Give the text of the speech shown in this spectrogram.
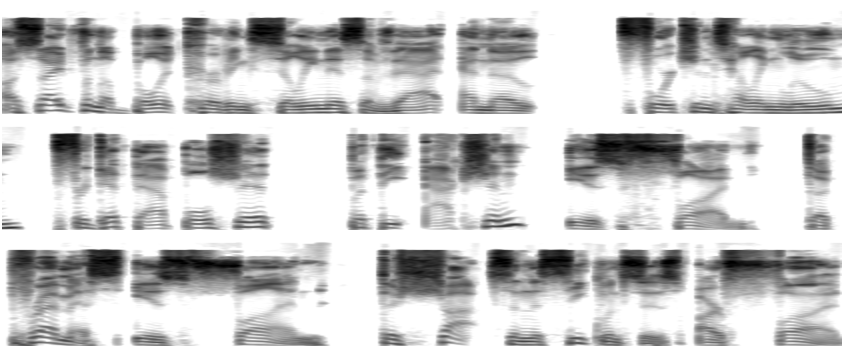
aside from the bullet curving silliness of that and the fortune telling loom, forget that bullshit. But the action is fun. The premise is fun. The shots and the sequences are fun.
